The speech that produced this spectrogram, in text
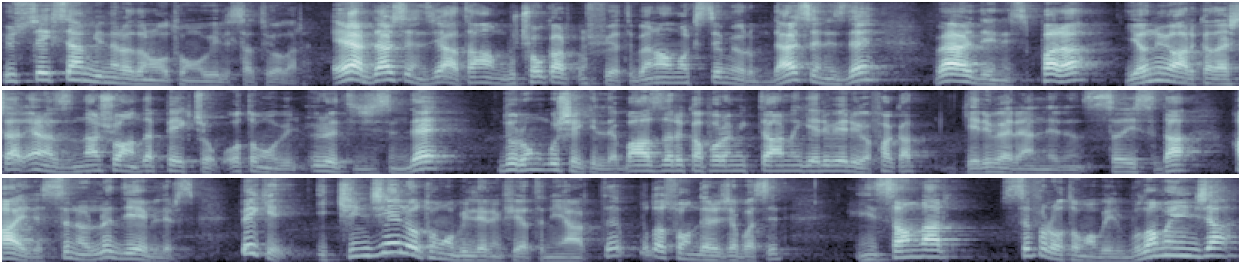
180 bin liradan otomobili satıyorlar. Eğer derseniz ya tamam bu çok artmış fiyatı ben almak istemiyorum derseniz de verdiğiniz para yanıyor arkadaşlar. En azından şu anda pek çok otomobil üreticisinde durum bu şekilde. Bazıları kapora miktarını geri veriyor fakat geri verenlerin sayısı da hayli sınırlı diyebiliriz. Peki ikinci el otomobillerin fiyatı niye arttı? Bu da son derece basit. İnsanlar sıfır otomobil bulamayınca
